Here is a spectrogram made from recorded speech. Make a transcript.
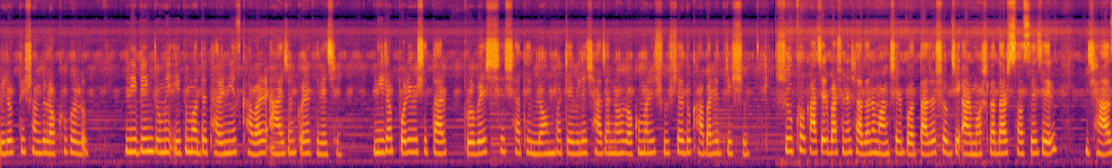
বিরক্তির সঙ্গে লক্ষ্য করল। লিভিং রুমে ইতিমধ্যে থারিনিয়াস খাবারের আয়োজন করে ফেলেছে। নীরব পরিবেশে তার প্রবেশের সাথে লম্বা টেবিলে সাজানো রকমারি সুস্বাদু খাবারের দৃশ্য। সূক্ষ্ম কাচের বাসনে সাজানো মাংসের পর তাজা সবজি আর মশলাদার সসেজের ঝাঁজ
